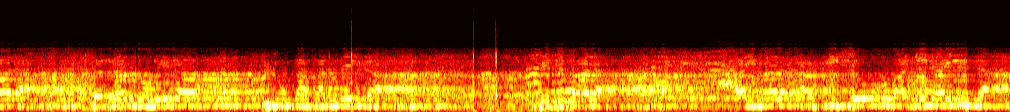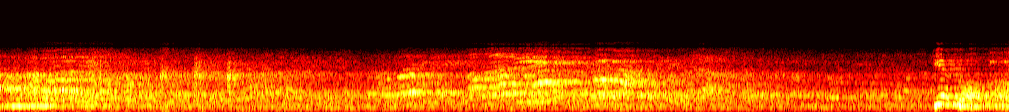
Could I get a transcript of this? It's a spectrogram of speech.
prepara Fernando Vega, Lucas Almeida. Se prepara Aymara Castillo, Vanina Isla. Tiempo.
